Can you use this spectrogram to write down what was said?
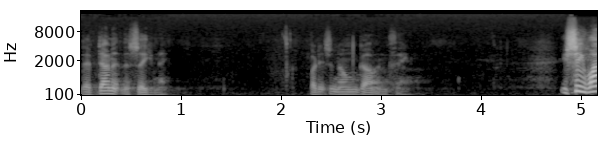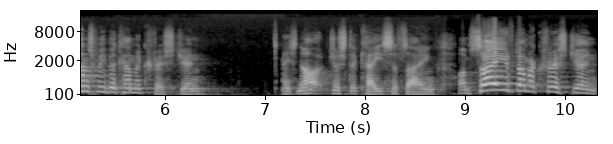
they've done it this evening, but it's an ongoing thing. You see, once we become a Christian, it's not just a case of saying, I'm saved, I'm a Christian,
